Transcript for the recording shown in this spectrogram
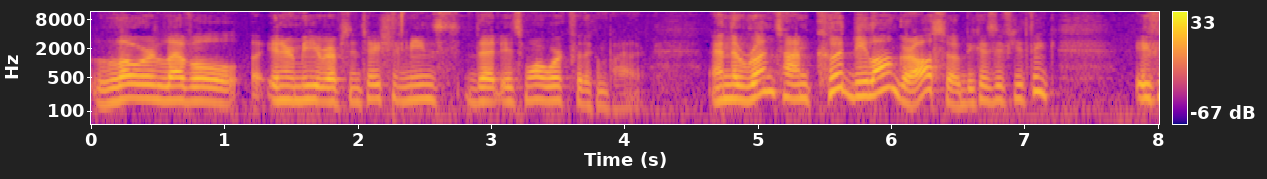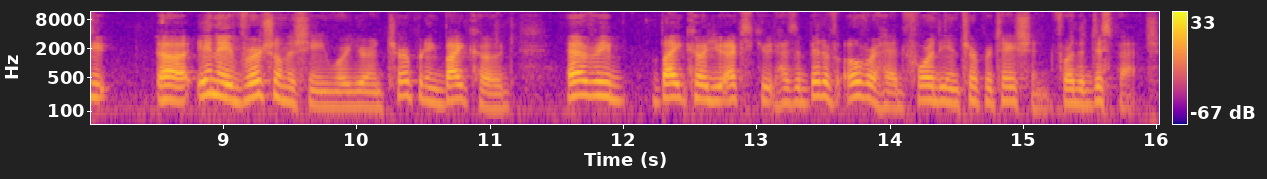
lower level uh, intermediate representation means that it's more work for the compiler. And the runtime could be longer also, because if you think, if you, uh, in a virtual machine where you're interpreting bytecode, every bytecode you execute has a bit of overhead for the interpretation, for the dispatch.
